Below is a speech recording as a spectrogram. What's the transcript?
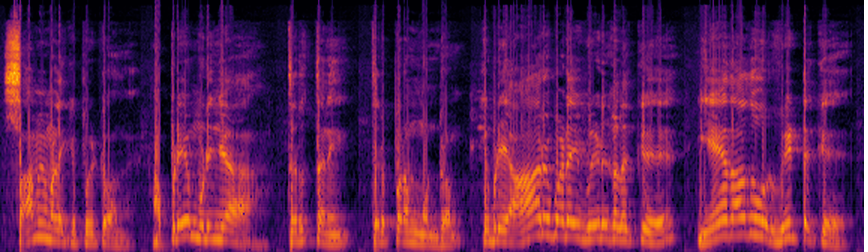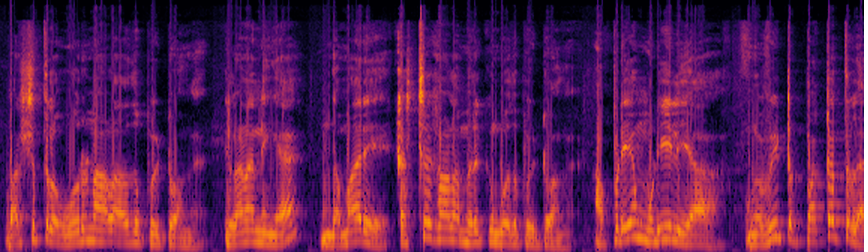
சாமிமலைக்கு போயிட்டு வாங்க. அப்படியே முடிஞ்சா திருத்தணி திருப்பரங்குன்றம். இப்படி ஆறுபடை வீடுகளுக்கு ஏதாவது ஒரு வீட்டுக்கு வருஷத்தில் ஒரு நாளாவது போயிட்டு வாங்க. இல்லைன்னா நீங்கள் இந்த மாதிரி கஷ்டகாலம் இருக்கும்போது போயிட்டு வாங்க. அப்படியே முடியலையா? உங்கள் வீட்டு பக்கத்தில்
